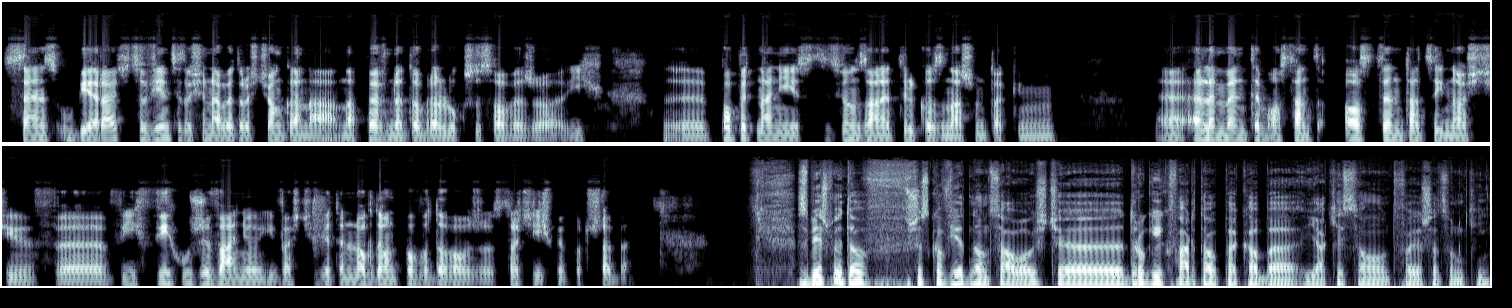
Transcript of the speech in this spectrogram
sens ubierać. Co więcej, to się nawet rozciąga na, na pewne dobra luksusowe, że ich e, popyt na nie jest związany tylko z naszym takim elementem ostentacyjności w, w, ich, w ich używaniu i właściwie ten lockdown powodował, że straciliśmy potrzebę. Zbierzmy to wszystko w jedną całość. E, drugi kwartał PKB, jakie są Twoje szacunki?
